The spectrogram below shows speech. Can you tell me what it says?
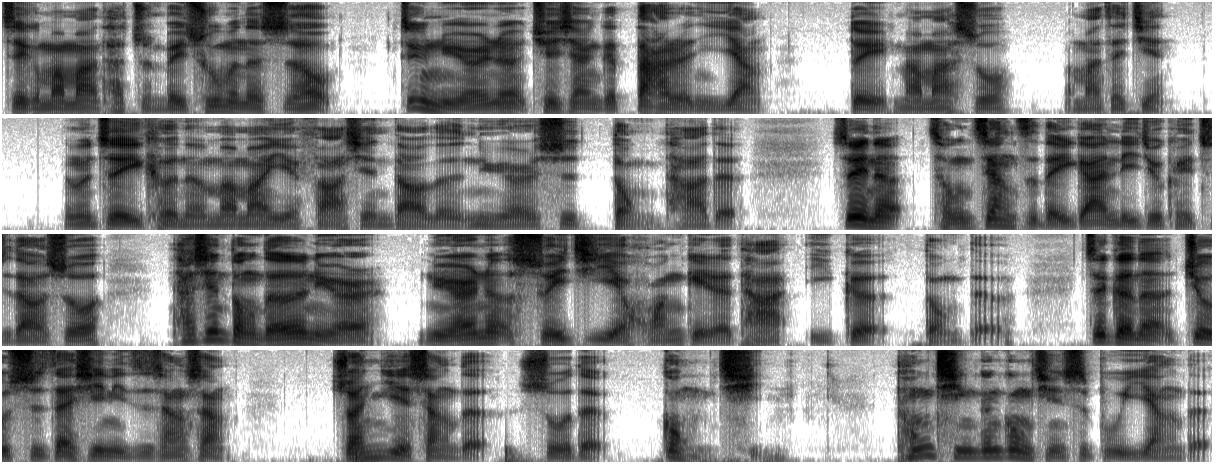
这个妈妈她准备出门的时候，这个女儿呢，却像一个大人一样对妈妈说：“妈妈再见。”那么这一刻呢，妈妈也发现到了女儿是懂她的。所以呢，从这样子的一个案例就可以知道说，她先懂得了女儿。女儿呢，随即也还给了他一个懂得，这个呢，就是在心理智商上专业上的说的共情。同情跟共情是不一样的。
